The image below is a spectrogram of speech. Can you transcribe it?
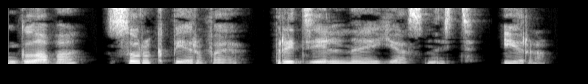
Глава 41. Предельная ясность. Ира.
